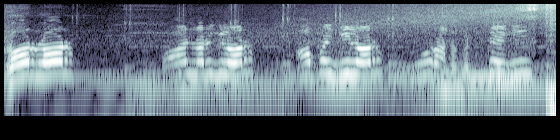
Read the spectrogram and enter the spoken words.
Lor, lor. Pohon lor iki lor. Apa iki lor? Ora gede iki.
